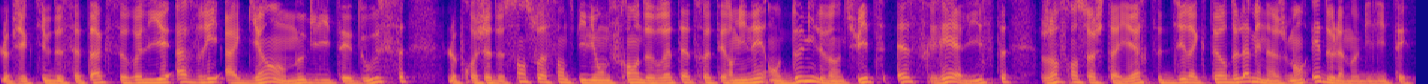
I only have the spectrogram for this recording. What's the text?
L'objectif de cet axe, relier Avry à Gain en mobilité douce. Le projet de 160 millions de francs devrait être terminé en 2028. Est-ce réaliste? Jean-François Steyert, directeur de l'aménagement et de la mobilité.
